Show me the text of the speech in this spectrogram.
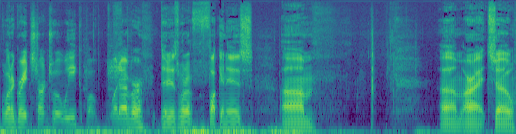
what a great start to a week, but whatever. It is what it fucking is. Um, um, all right, so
